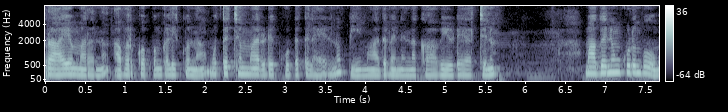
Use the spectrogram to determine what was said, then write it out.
പ്രായം മറന്ന് അവർക്കൊപ്പം കളിക്കുന്ന മുത്തച്ഛന്മാരുടെ കൂട്ടത്തിലായിരുന്നു പി. മാധവൻ എന്ന കാവ്യയുടെ അച്ഛനും. മകനും കുടുംബവും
